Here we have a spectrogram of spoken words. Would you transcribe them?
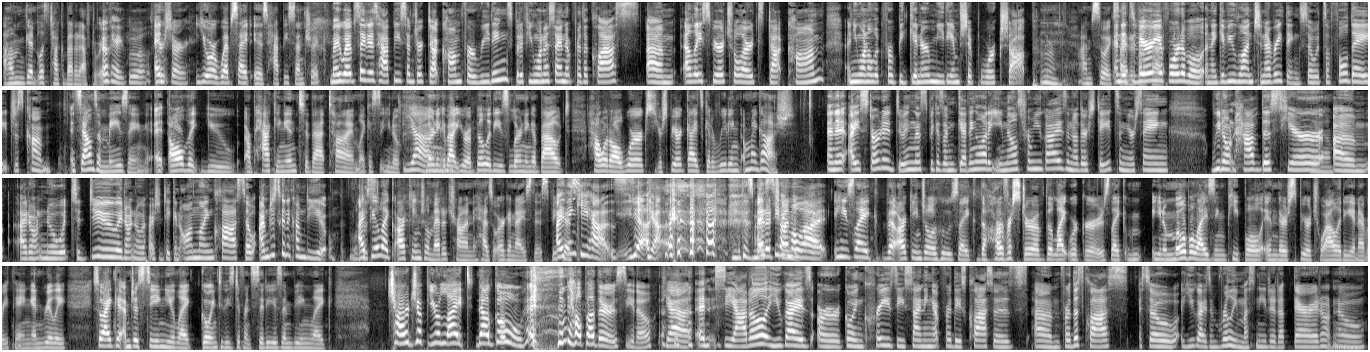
I'm gonna let's talk about it afterwards. Okay, we will for and sure. Your website is happycentric. My website is happycentric.com for readings, but if you want to sign up for the class, um, laspiritualarts.com, and you want to look for beginner mediumship workshop. Mm, I'm so excited. And it's very that. affordable, and I give you lunch and everything, so it's a full day. Just come. It sounds amazing. It, all that you are packing into that time, like it's, you know, yeah, learning about your abilities, learning about how it all works. Your spirit guides get a reading. Oh my gosh. And it, I started doing this because I'm getting a lot of emails from you guys in other states, and you're saying, we don't have this here. Yeah. Um, I don't know what to do. I don't know if I should take an online class. So I'm just going to come to you. We'll I feel like Archangel Metatron has organized this. Because, I think he has. Yeah, yeah. because Metatron, a lot. He's like the archangel who's like the harvester of the light workers, like m- you know, mobilizing people in their spirituality and everything. And really, so I, I'm just seeing you like going to these different cities and being like charge up your light. Now go and help others, you know? yeah. And Seattle, you guys are going crazy signing up for these classes, um, for this class. So you guys really must need it up there. I don't know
